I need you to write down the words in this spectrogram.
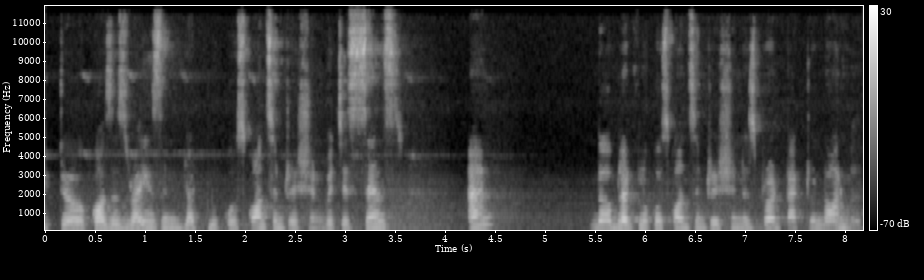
it uh, causes rise in blood glucose concentration which is sensed and the blood glucose concentration is brought back to normal.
